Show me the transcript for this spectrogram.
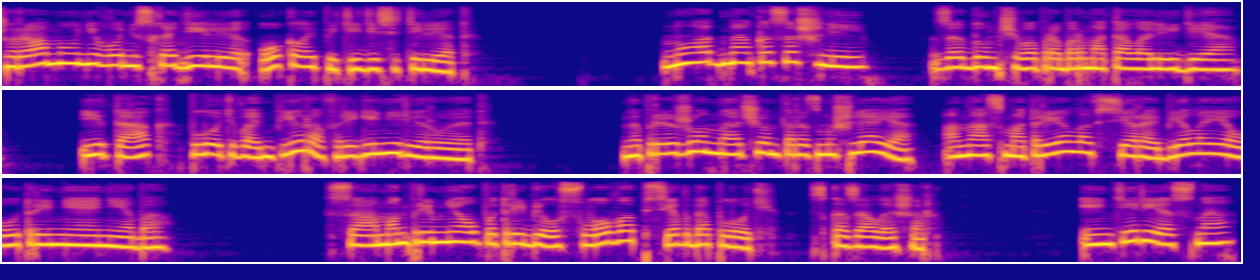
шрамы у него не сходили около 50 лет. «Ну, однако, сошли», – задумчиво пробормотала Лидия. «Итак, плоть вампиров регенерирует». Напряженно о чем-то размышляя, она смотрела в серо-белое утреннее небо. «Сам он при мне употребил слово «псевдоплоть», — сказал Эшер. «Интересно».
